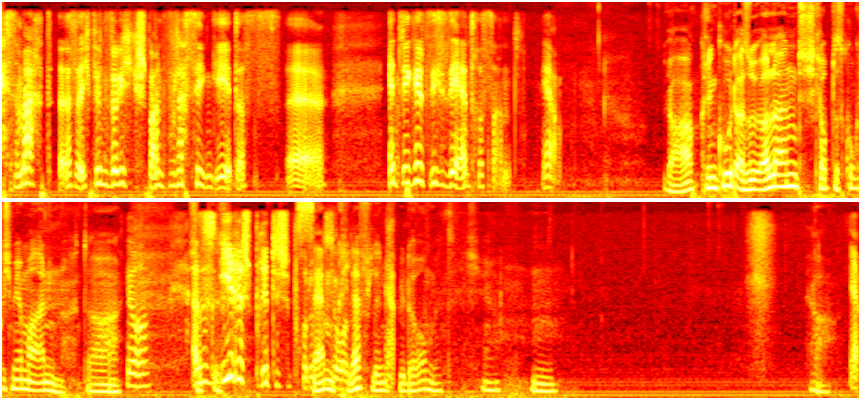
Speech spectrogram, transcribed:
es macht, also ich bin wirklich gespannt, wo das hingeht. Das ist, äh, entwickelt sich sehr interessant. Ja. Ja, klingt gut. Also Irland, ich glaube, das gucke ich mir mal an. Da Ja. Also es ist irisch-britische Produktion. Sam Cleflin ja. spielt auch mit. Ich, ja. Hm. ja. Ja.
